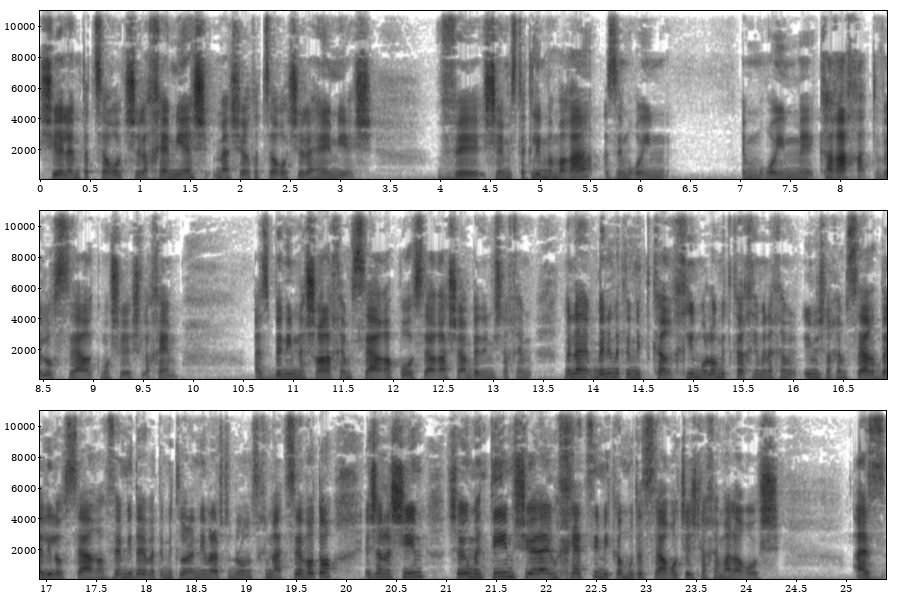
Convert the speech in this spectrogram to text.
שיהיה להם את הצרות שלכם יש, מאשר את הצרות שלהם יש. וכשהם מסתכלים במראה, אז הם רואים, הם רואים אה, קרחת ולא שיער כמו שיש לכם. אז בין אם נשרה לכם שערה פה, שערה שם, בין אם יש לכם, בין, בין אם אתם מתקרחים או לא מתקרחים, אם יש לכם שיער דליל או שיער עבה מדי ואתם מתלוננים עליו שאתם לא מצליחים לעצב אותו, יש אנשים שהיו מתים שיהיה להם חצי מכמות השערות שיש לכם על הראש. אז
